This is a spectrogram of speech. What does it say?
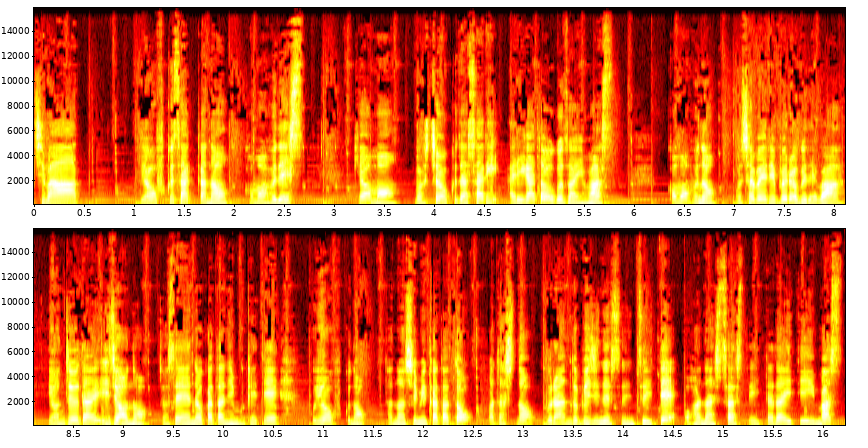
ちは。洋服作家のコモフです。今日もご視聴くださりありがとうございます。コモフのおしゃべりブログでは40代以上の女性の方に向けてお洋服の楽しみ方と私のブランドビジネスについてお話しさせていただいています。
